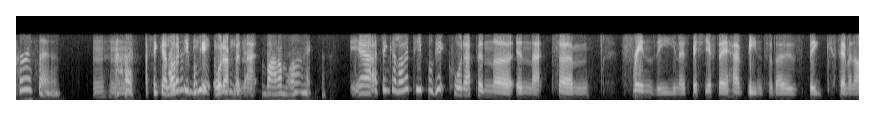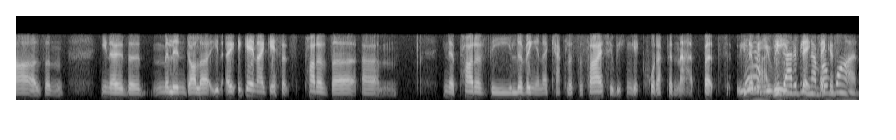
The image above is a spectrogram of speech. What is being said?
person mhm. I think a lot of people get caught up in that. bottom line Yeah, I think a lot of people get caught up in the in that um frenzy, you know, especially if they have been to those big seminars and you know the million dollar. You know, again, I guess it's part of the um you know part of the living in a capitalist society. We can get caught up in that, but you yeah, know when you really got to be number a, one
